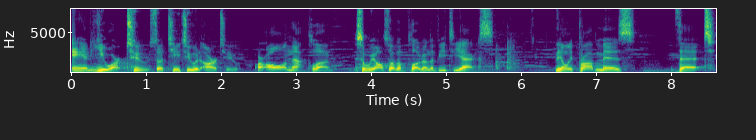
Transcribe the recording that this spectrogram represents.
and UART2, so T2 and R2 are all on that plug. So we also have a plug on the VTX. The only problem is that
